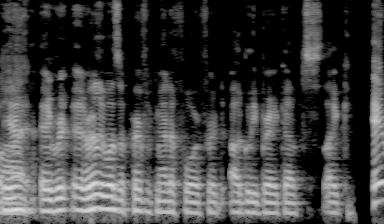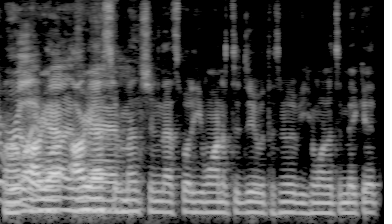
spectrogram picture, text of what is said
But yeah, it, re- it really was a perfect metaphor for ugly breakups. Like it um, really Ari, was. Ari Aster mentioned that's what he wanted to do with this movie. He wanted to make it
